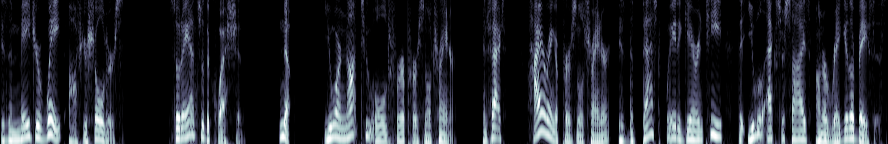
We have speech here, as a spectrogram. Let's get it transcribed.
is a major weight off your shoulders. So, to answer the question, no, you are not too old for a personal trainer. In fact, hiring a personal trainer is the best way to guarantee that you will exercise on a regular basis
